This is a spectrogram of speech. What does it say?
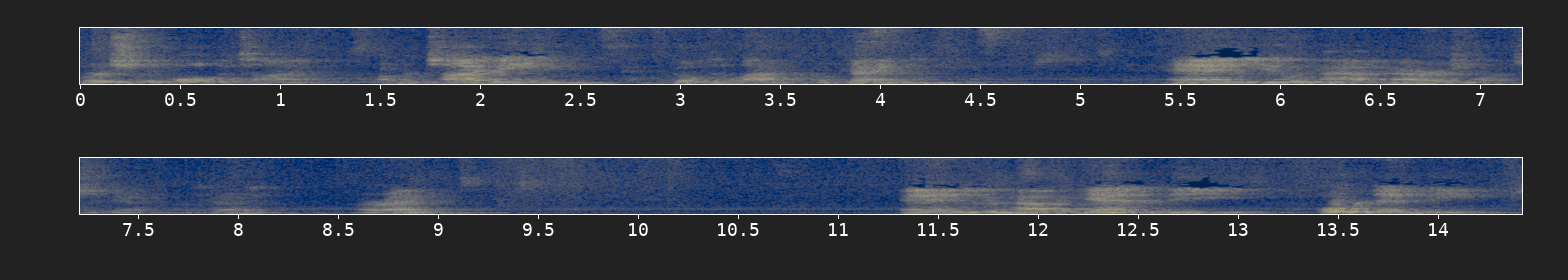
virtually all the time. Upper tie beam, built-in ladder, okay? And you have marriage marks again, okay? All right? And you have, again, the overden beams,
